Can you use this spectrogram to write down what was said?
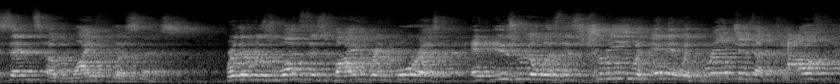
sense of lifelessness. Where there was once this vibrant forest, and Israel was this tree within it with branches that housed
